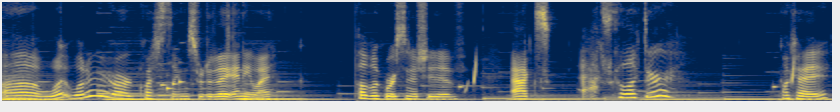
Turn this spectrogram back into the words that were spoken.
Uh, what what are our quest things for today anyway? Public Works Initiative. Axe axe collector? Okay.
